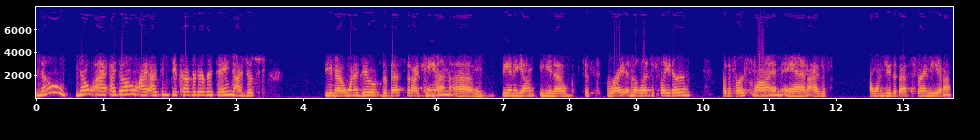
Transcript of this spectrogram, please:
No, no, I, I don't. I, I think you covered everything. I just, you know, want to do the best that I can. Um, being a young, you know, just right in the legislator for the first time, and I just, I want to do the best for Indiana.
